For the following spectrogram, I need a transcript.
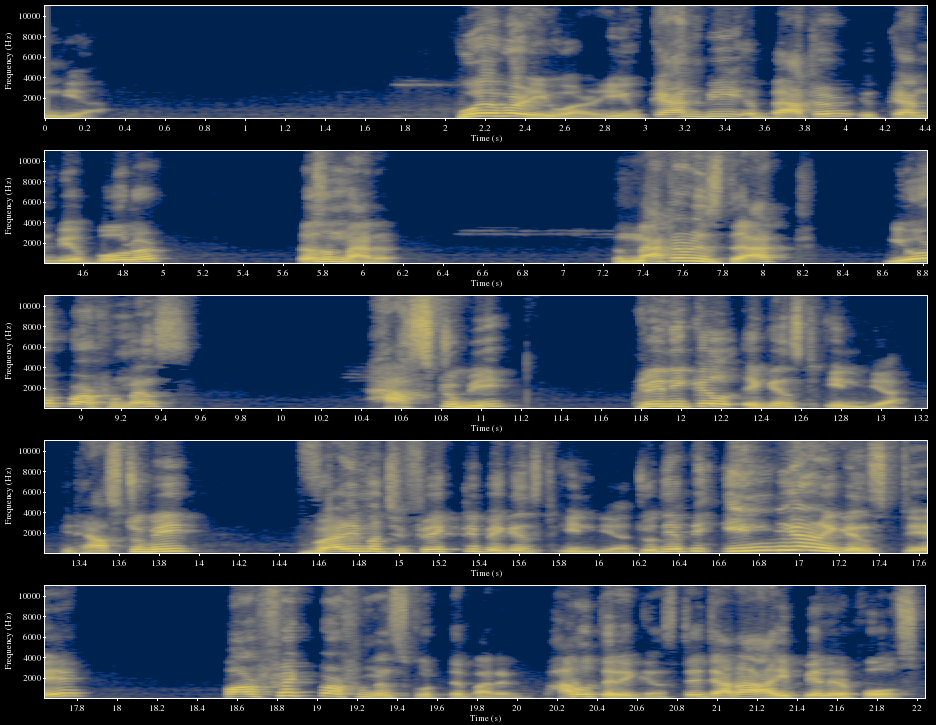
India whoever you are you can be a batter you can be a bowler doesn't matter the matter is that your performance has to be clinical against india it has to be very much effective against india যদি আপনি ইন্ডিয়ার এগেনস্টে পারফেক্ট পারফরমেন্স করতে পারেন ভারতের এগেনস্টে যারা আইপিএল এর হোস্ট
